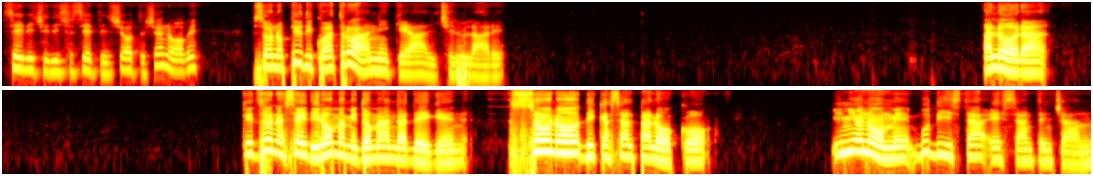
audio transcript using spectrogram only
16 17 18 19 sono più di quattro anni che ha il cellulare. Allora che zona sei di roma mi domanda degen. Sono di casal palocco. Il mio nome buddista è sant'enchan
